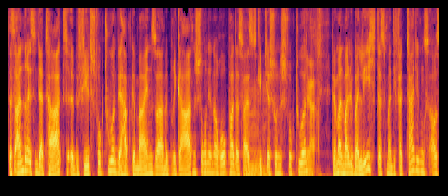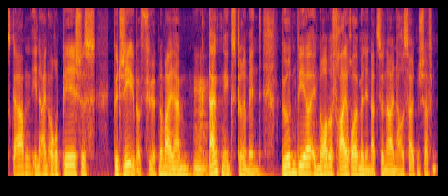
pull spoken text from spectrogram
Das andere ist in der Tat äh, Befehlsstrukturen. Wir haben gemeinsame Brigaden schon in Europa. Das heißt, mhm. es gibt ja schon Strukturen. Ja. Wenn man mal überlegt, dass man die Verteidigungsausgaben in ein europäisches Budget überführt, nur mal in einem mhm. Gedankenexperiment, würden wir enorme Freiräume in den nationalen Haushalten schaffen?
